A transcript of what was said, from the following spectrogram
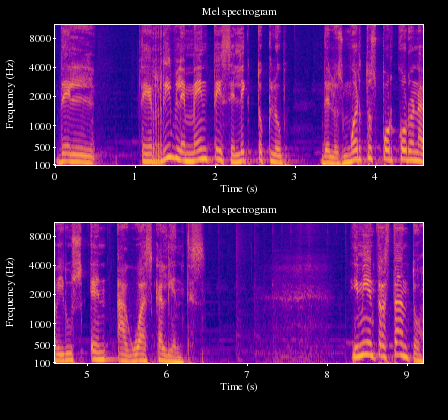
del terriblemente selecto club de los muertos por coronavirus en Aguascalientes. Y mientras tanto,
